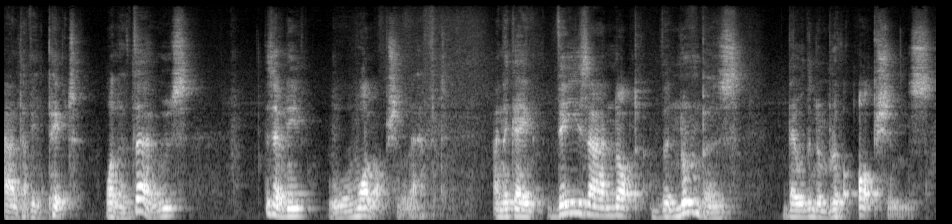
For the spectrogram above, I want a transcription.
And having picked one of those, there's only one option left. And again, these are not the numbers, they were the number of options.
